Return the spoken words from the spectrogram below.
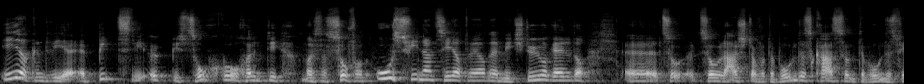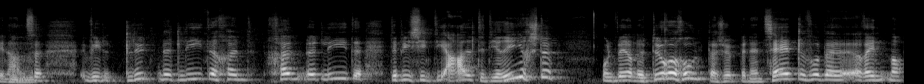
irgendwie ein bisschen etwas zurückgehen könnte, muss das sofort ausfinanziert werden mit Steuergeldern äh, zu, zu Lasten von der Bundeskasse und der Bundesfinanzen, mhm. weil die Leute nicht leiden können, können nicht leiden. Dabei sind die Alten die Reichsten. Und wer nicht durchkommt, das ist etwa ein Zettel der Rentner,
